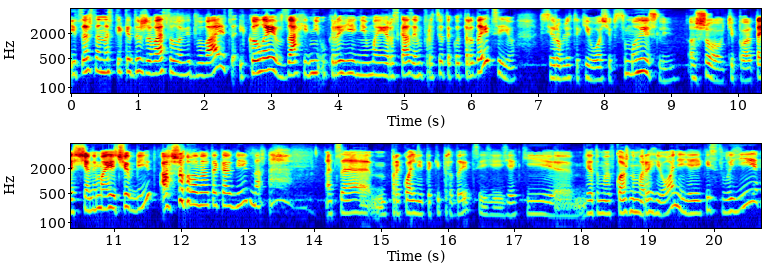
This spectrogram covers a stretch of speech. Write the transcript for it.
І це все настільки дуже весело відбувається. І коли в Західній Україні ми розказуємо про цю таку традицію, всі роблять такі очі в смислі. А що, типу, та ще немає чобіт? А що вона така бідна? А це прикольні такі традиції, які, я думаю, в кожному регіоні є якісь свої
